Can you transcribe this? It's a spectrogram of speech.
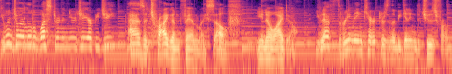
You enjoy a little Western in your JRPG? As a Trigun fan myself, you know I do. You have three main characters in the beginning to choose from,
